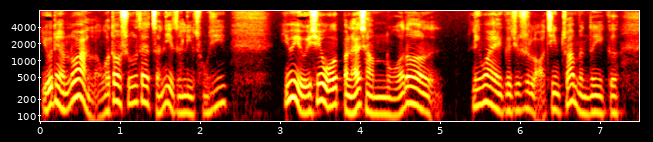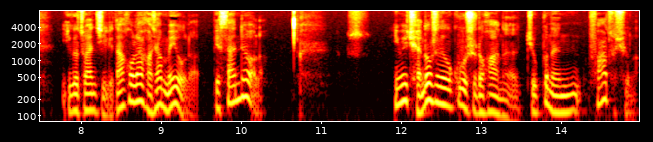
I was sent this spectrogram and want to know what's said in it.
有点乱了，我到时候再整理整理，重新，因为有一些我本来想挪到另外一个就是老金专门的一个一个专辑里，但后来好像没有了，被删掉了。因为全都是那个故事的话呢，就不能发出去了，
